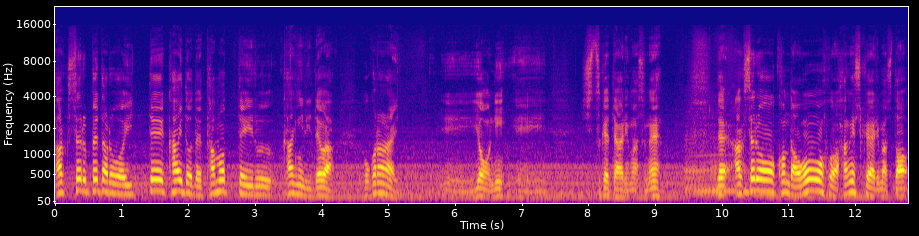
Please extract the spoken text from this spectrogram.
アクセルペダルを一定回度で保っている限りでは起こらないように、えー、しつけてありますね。でアクセルを今度はオンオフを激しくやりますと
